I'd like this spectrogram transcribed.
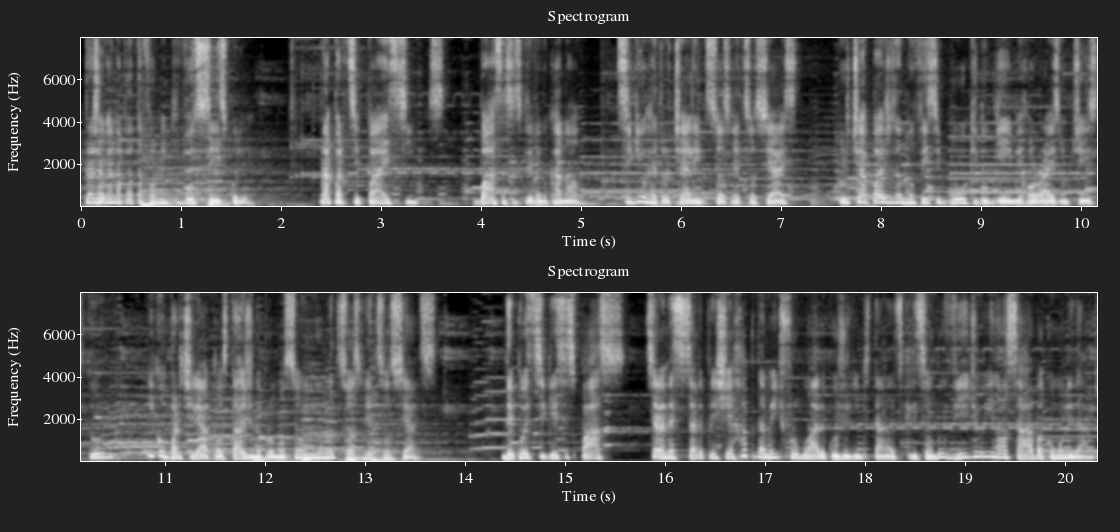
para jogar na plataforma em que você escolher. Para participar é simples, basta se inscrever no canal, seguir o Retro Challenge em suas redes sociais, curtir a página no Facebook do game Horizon Chase Turbo e compartilhar a postagem da promoção em uma de suas redes sociais. Depois de seguir esses passos, será necessário preencher rapidamente o formulário cujo link está na descrição do vídeo e nossa aba Comunidade.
